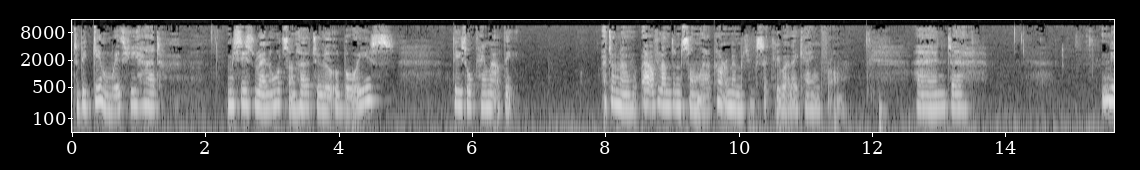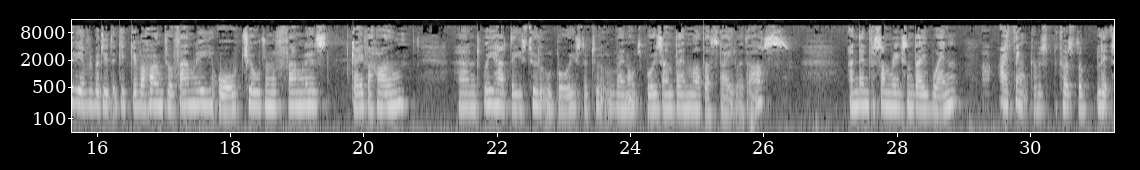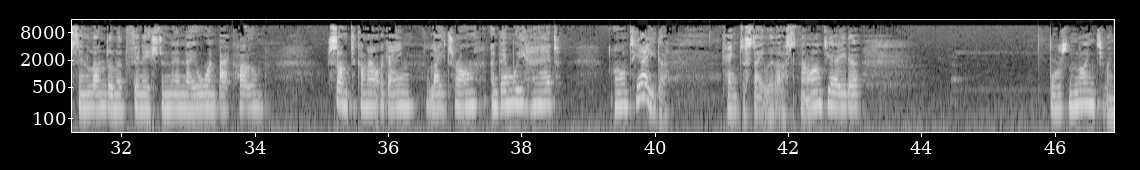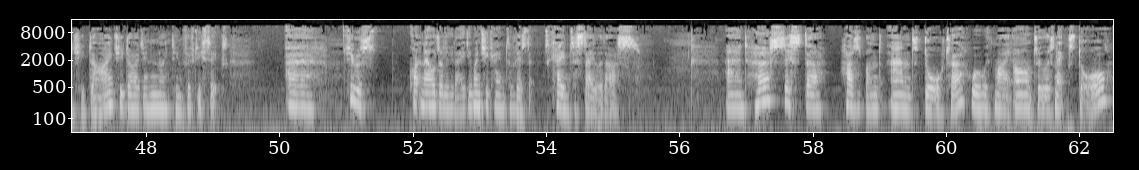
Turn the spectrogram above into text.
to begin with, she had Mrs. Reynolds and her two little boys. These all came out of the, I don't know, out of London somewhere. I can't remember exactly where they came from and uh, nearly everybody that could give a home to a family or children of families gave a home. And we had these two little boys, the two little Reynolds boys, and their mother stayed with us. And then for some reason they went. I think it was because the Blitz in London had finished and then they all went back home. Some to come out again later on. And then we had Auntie Ada came to stay with us. Now, Auntie Ada was 90 when she died. She died in 1956. Uh, she was quite an elderly lady when she came to visit, came to stay with us. And her sister, husband, and daughter were with my aunt who was next door.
